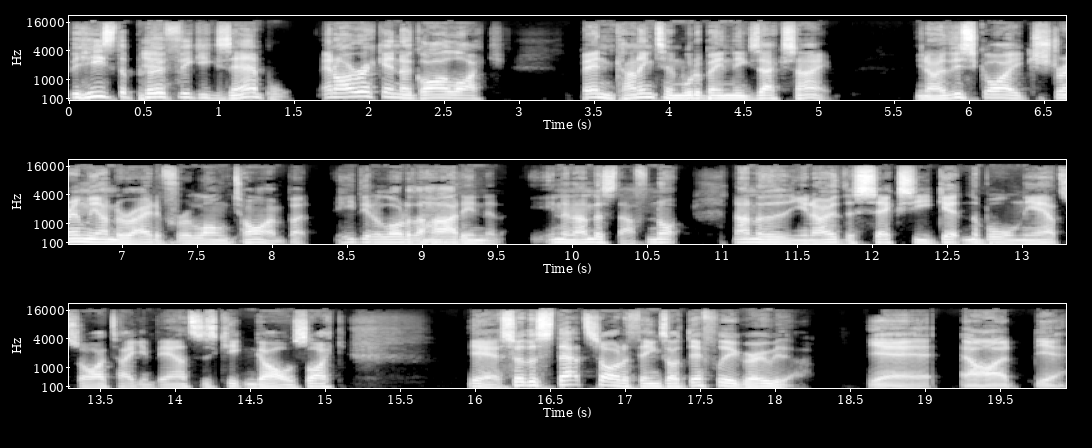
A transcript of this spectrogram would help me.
he's the perfect yeah. example. And I reckon a guy like Ben Cunnington would have been the exact same. You know, this guy extremely underrated for a long time, but he did a lot of the mm. hard in in and under stuff, not none of the you know the sexy getting the ball on the outside, taking bounces, kicking goals. Like, yeah. So the stat side of things, I definitely agree with you. Yeah, I yeah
